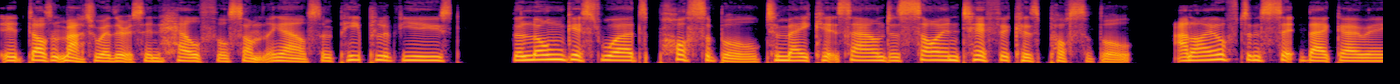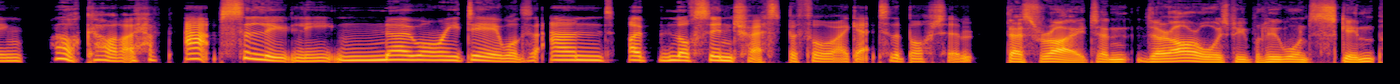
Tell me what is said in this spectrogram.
it doesn't matter whether it's in health or something else, and people have used the longest words possible to make it sound as scientific as possible And I often sit there going, oh God, I have absolutely no idea what, and I've lost interest before I get to the bottom. That's right. And there are always people who want to skimp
